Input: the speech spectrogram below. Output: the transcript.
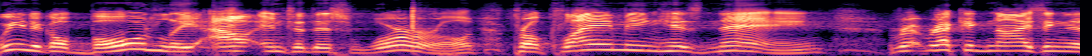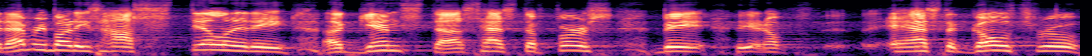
We need to go boldly out into this world, proclaiming His name, re- recognizing that everybody's hostility against us has to first be, you know, it has to go through.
